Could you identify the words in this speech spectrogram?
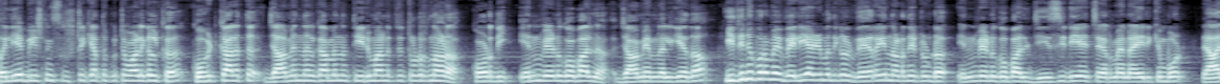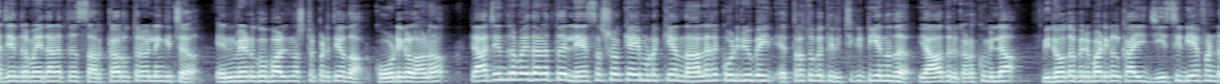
വലിയ ഭീഷണി സൃഷ്ടിക്കാത്ത കുറ്റവാളികൾക്ക് കോവിഡ് കാലത്ത് ജാമ്യം നൽകാമെന്ന തീരുമാനത്തെ തുടർന്നാണ് കോടതി എൻ വേണുഗോപാലിന് ജാമ്യം നൽകിയത്. ഇതിനു പുറമെ വലിയ അഴിമതികൾ വേറെയും നടന്നിട്ടുണ്ട്. N Venugopal G C D A chairman ആയിരിക്കുമ്പോൾ രാജേന്ദ്ര മൈതാനത്ത് സർക്കാർ ഉത്തരവ് ലംഘിച്ച് എൻ വേണുഗോപാൽ നഷ്ടപ്പെടുത്തിയത് കോടികളാണ്. രാജേന്ദ്ര മൈതാനത്ത് ലേസർ ഷോയ്ക്കായി മുടക്കിയ നാലര കോടി രൂപയിൽ എത്ര തുക തിരിച്ചു കിട്ടിയെന്നത് യാതൊരു കണക്കുമില്ല. വിനോദ പരിപാടികൾക്കായി G C D A fund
